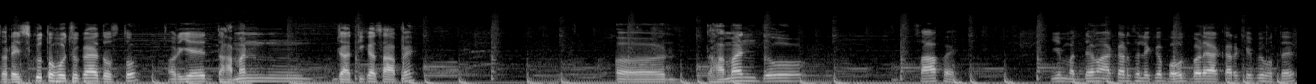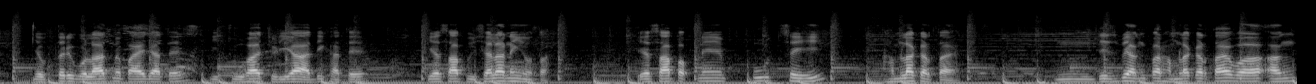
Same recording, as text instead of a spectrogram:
तो रेस्क्यू तो हो चुका है दोस्तों और ये धामन जाति का सांप है। और धामन जो सांप है ये मध्यम आकार से लेकर बहुत बड़े आकार के भी होते हैं। ये उत्तरी गोलार्ध में पाए जाते हैं। ये चूहा चिड़िया आदि खाते हैं। यह सांप विषैला नहीं होता। यह सांप अपने पूत से ही हमला करता है। हम्म, जिस भी अंग पर हमला करता है वह अंग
